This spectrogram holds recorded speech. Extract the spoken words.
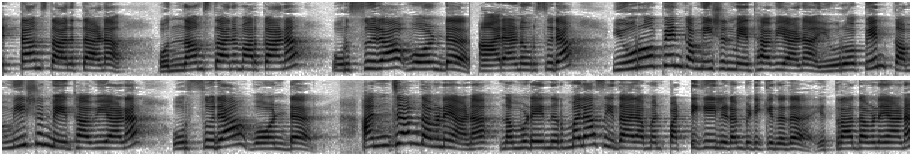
എട്ടാം സ്ഥാനത്താണ്. ഒന്നാം സ്ഥാനം ആർക്കാണ്? ഉർസുര വോണ്ടർ ആരാണ് ഉർസുര? യൂറോപ്യൻ കമ്മീഷൻ മേധാവിയാണ്. യൂറോപ്യൻ കമ്മീഷൻ മേധാവിയാണ് ഉർസുര വോണ്ടർ അഞ്ചാം തവണയാണ് നമ്മുടെ നിർമ്മല സീതാരാമൻ പട്ടികയിൽ ഇടം പിടിക്കുന്നത്. എത്രാം തവണയാണ്?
